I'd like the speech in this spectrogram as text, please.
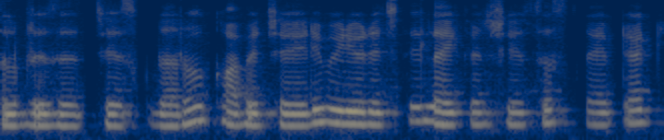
సెలబ్రేట్ చేసుకున్నారో కామెంట్ చేయండి. వీడియో నచ్చితే like and share subscribe. Thank you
